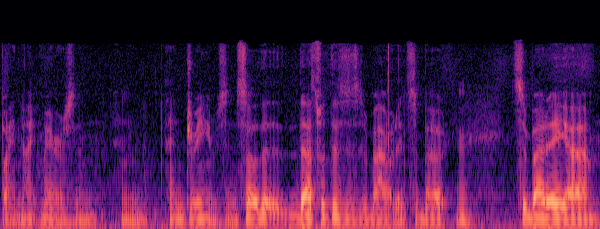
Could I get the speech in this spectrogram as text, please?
by nightmares and, and, and dreams, and so the, that's what this is about. It's about Mm. it's about a um,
